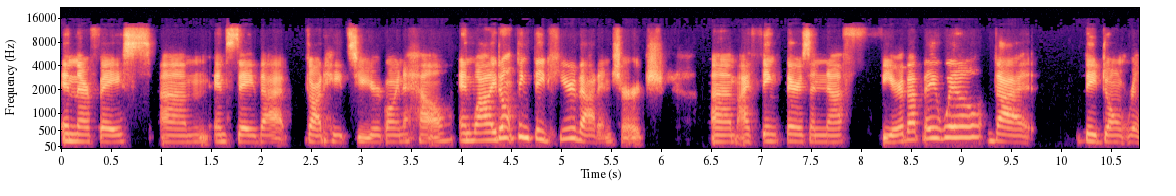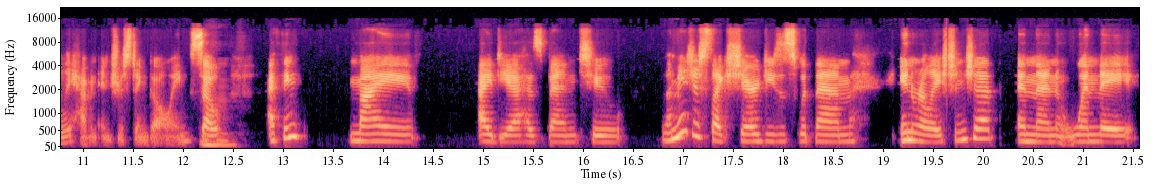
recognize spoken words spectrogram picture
in their face um, and say that God hates you, you're going to hell. And while I don't think they'd hear that in church, um, I think there's enough fear that they will that they don't really have an interest in going. So mm-hmm. I think my idea has been to let me just like share Jesus with them in relationship. And then when they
